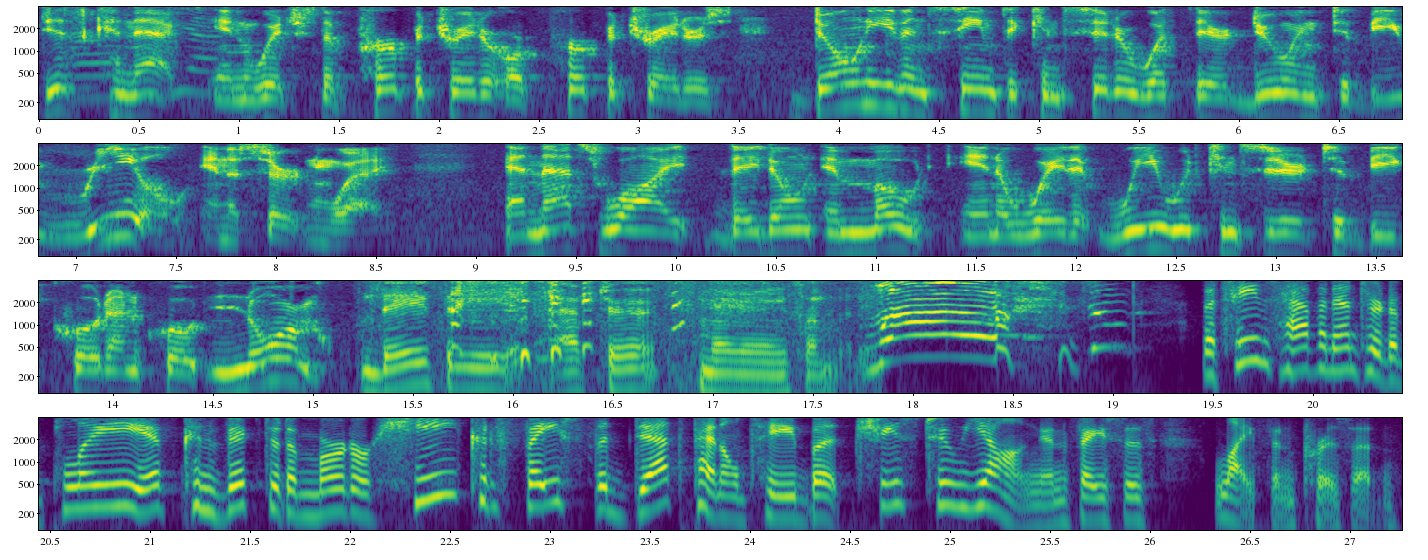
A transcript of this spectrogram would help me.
disconnect in which the perpetrator or perpetrators don't even seem to consider what they're doing to be real in a certain way. And that's why they don't emote in a way that we would consider to be quote unquote normal. Day three after murdering somebody. Whoa! The teens haven't entered a plea. If convicted of murder, he could face the death penalty, but she's too young and faces life in prison.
